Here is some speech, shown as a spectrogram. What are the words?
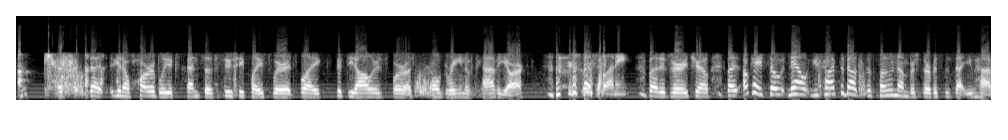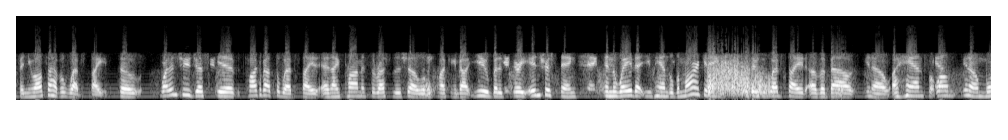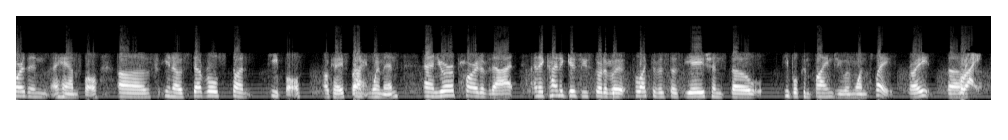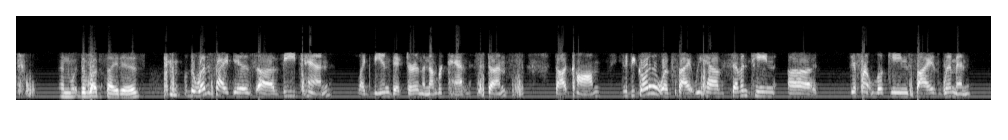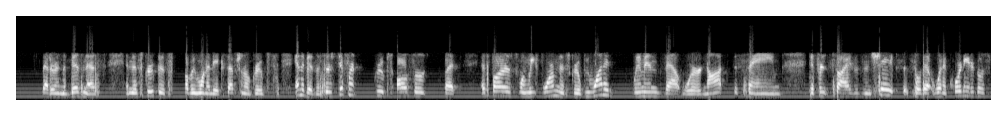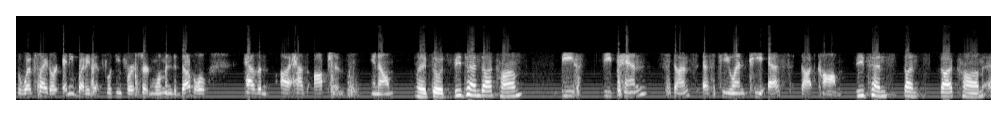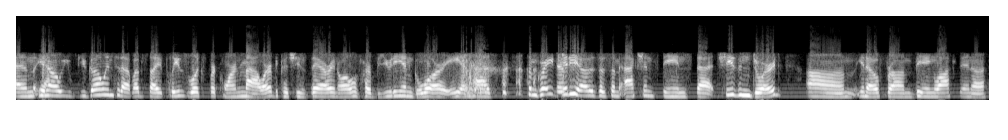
that, that you know horribly expensive sushi place where it's like fifty dollars for a small grain of caviar. You're so funny. but it's very true. But okay, so now you talked about the phone number services that you have, and you also have a website. So why don't you just give talk about the website? And I promise the rest of the show we'll be talking about you. But it's very interesting in the way that you handle the marketing. But there's a website of about you know a handful, well you know more than a handful of you know several stunt people. Okay, stunt Right. women, and you're a part of that and it kind of gives you sort of a collective association so people can find you in one place, right? So, Right. And the website is the website is uh, V10, like V and Victor, and the number 10, stunts.com. And if you go to the website, we have 17 uh, different looking size women that are in the business. And this group is probably one of the exceptional groups in the business. There's different groups also, but as far as when we formed this group, we wanted women that were not the same, different sizes and shapes, so that when a coordinator goes to the website or anybody that's looking for a certain woman to double has an uh, has options. You know, right. So it's v10.com, V V10 stunts S T U N T S dot com. V10 stunts dot com, and you Yeah. know if you go into that website, please look for Caryn Mower because she's there in all of her beauty and glory, and has some great videos of some action scenes that she's endured. Um, you know, from being locked in a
